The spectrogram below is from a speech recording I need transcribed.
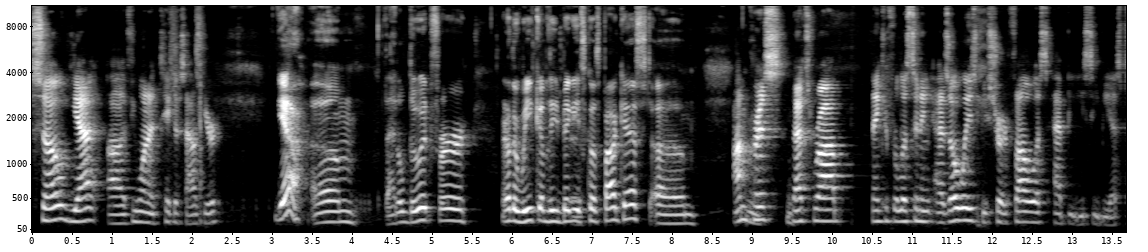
So yeah, uh, if you want to take us out here, yeah. Um, that'll do it for another week of the Big East Coast podcast. Um, I'm Chris. That's Rob. Thank you for listening. As always, be sure to follow us at BECBS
